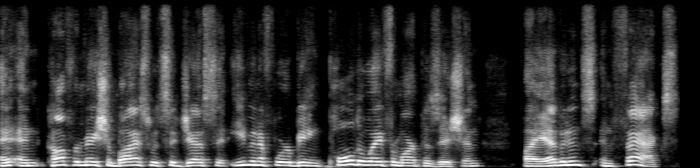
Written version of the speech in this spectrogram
and, and confirmation bias would suggest that even if we're being pulled away from our position by evidence and facts,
